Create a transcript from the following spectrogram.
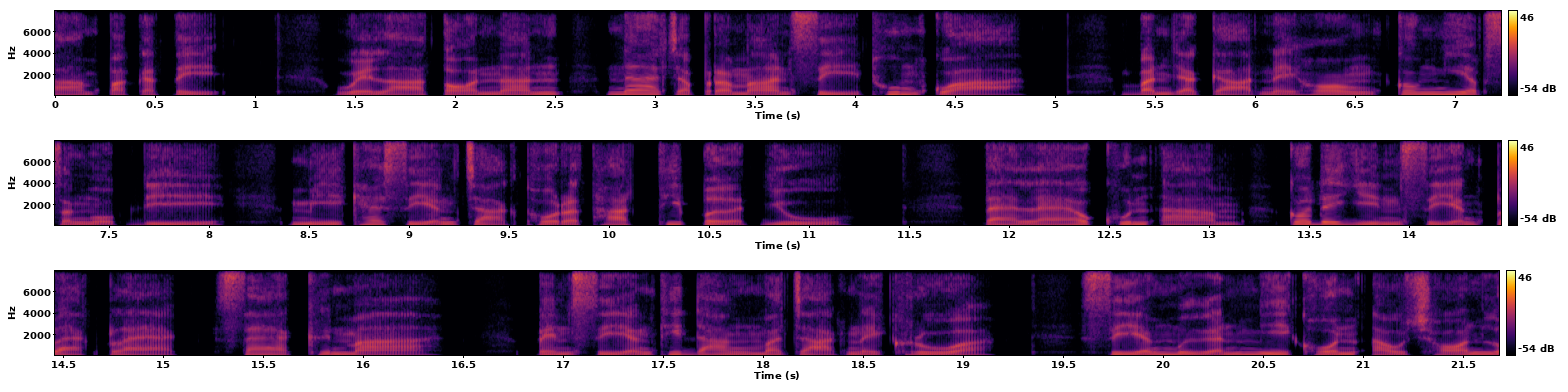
ตามปกติ เวลาตอนนั้นน่าจะประมาณสี่ทุ่มกว่า บรรยากาศในห้องก็เงียบสงบดี มีแค่เสียงจากโทรทัศน์ที่เปิดอยู่ แต่แล้วคุณอามก็ได้ยินเสียงแปลกๆ แทรกขึ้นมา เป็นเสียงที่ดังมาจากในครัว เสียงเหมือนมีคนเอาช้อนโล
